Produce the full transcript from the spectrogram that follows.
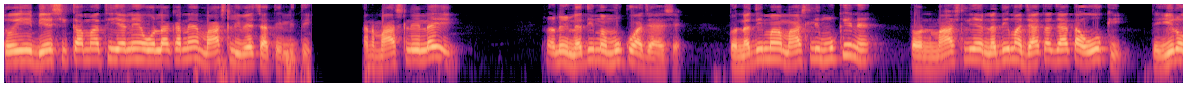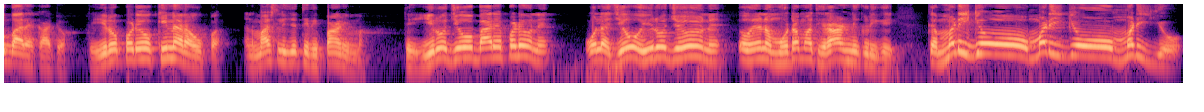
તો એ બે સિક્કામાંથી એને ઓલા કને માછલી વેચાતી લીધી. અને માછલી લઈ અને નદીમાં મૂકવા જાય છે. તો નદીમાં માછલી મૂકીને તો માછલીએ નદીમાં જાતા જાતા ઓકી તે હીરો બારે કાઢ્યો. તો હીરો પડ્યો કિનારા ઉપર અને માછલી જતી રહી પાણીમાં. તે હીરો જેવો બારે પડ્યો ને, ઓલા જેવો હીરો જોયો ને, તો એના મોઢામાંથી રાડ નીકળી ગઈ કે મળી ગયો મળી ગયો મળી ગયો.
